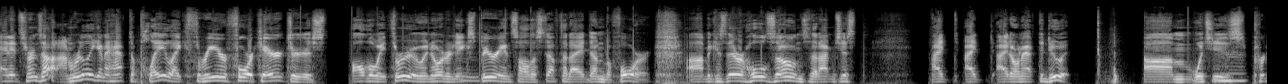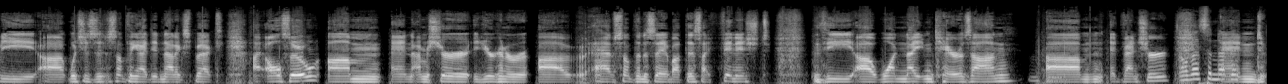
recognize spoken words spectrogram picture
and it turns out I'm really going to have to play like three or four characters all the way through in order to experience all the stuff that I had done before. Uh, because there are whole zones that I'm just, I, I, I don't have to do it. Um, which is pretty, uh, which is something I did not expect. I also, um, and I'm sure you're gonna, uh, have something to say about this. I finished the, uh, One Night in Karazhan, um, adventure. Oh, that's another And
